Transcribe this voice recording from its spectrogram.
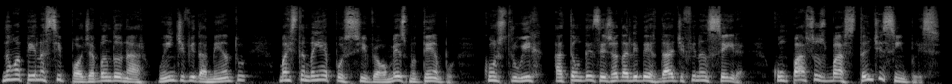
não apenas se pode abandonar o endividamento, mas também é possível, ao mesmo tempo, construir a tão desejada liberdade financeira, com passos bastante simples.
